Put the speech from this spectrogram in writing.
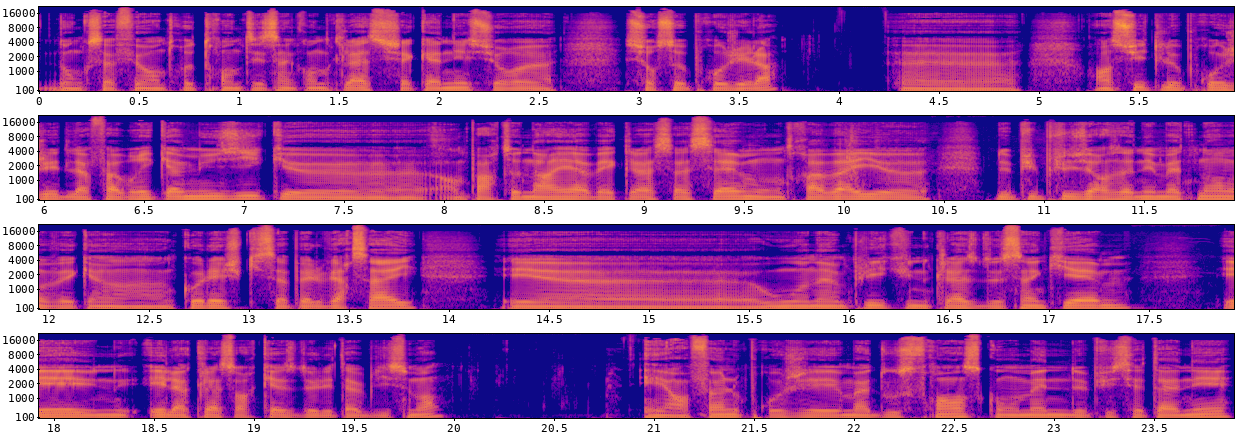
donc ça fait entre 30 et 50 classes chaque année sur, sur ce projet-là. Euh, ensuite, le projet de la fabrique à musique, euh, en partenariat avec la SACEM, on travaille euh, depuis plusieurs années maintenant avec un collège qui s'appelle Versailles, et où on implique une classe de 5e et, la classe orchestre de l'établissement. Et enfin, le projet Ma Douce France qu'on mène depuis cette année,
